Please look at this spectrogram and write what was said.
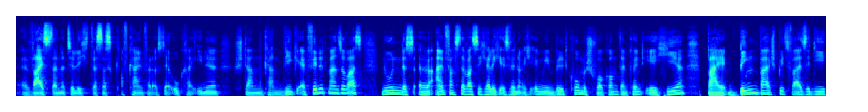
äh, weiß dann natürlich, dass das auf keinen Fall aus der Ukraine stammen kann. Wie empfindet man sowas? Nun, das äh, Einfachste, was sicherlich ist, wenn euch irgendwie ein Bild komisch vorkommt, dann könnt ihr hier bei Bing beispielsweise die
